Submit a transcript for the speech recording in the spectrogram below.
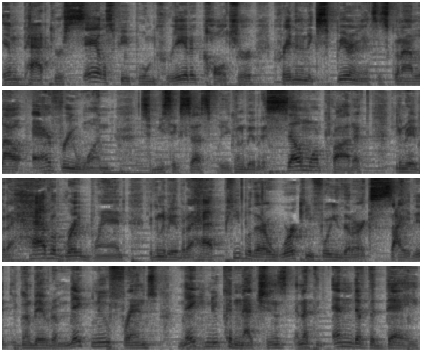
impact your salespeople and create a culture, create an experience that's going to allow everyone to be successful. You're going to be able to sell more product. You're going to be able to have a great brand. You're going to be able to have people that are working for you that are excited. You're going to be able to make new friends, make new connections, and at the end of the day,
